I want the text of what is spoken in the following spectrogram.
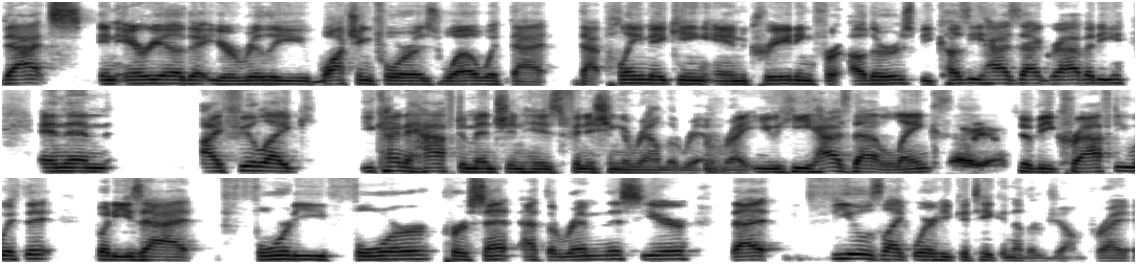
that's an area that you're really watching for as well with that that playmaking and creating for others because he has that gravity and then I feel like you kind of have to mention his finishing around the rim, right? You he has that length oh, yeah. to be crafty with it, but he's at 44% at the rim this year. That feels like where he could take another jump, right?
